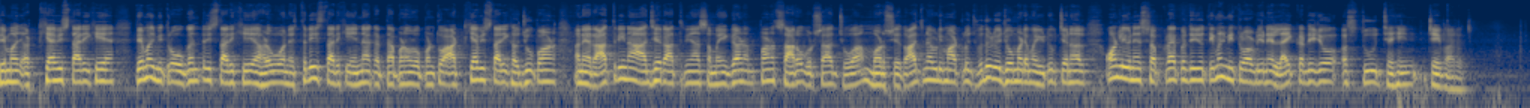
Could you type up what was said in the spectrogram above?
તેમજ અઠ્યાવીસ તારીખે, તેમજ મિત્રો ઓગણત્રીસ તારીખે હળવો અને ત્રીસ તારીખે એના કરતાં પણ હળવો. પણ તો અઠ્યાવીસ તારીખ હજુ પણ અને રાત્રિના, આજે રાત્રિના સમયગણ પણ સારો વરસાદ જોવા મળશે. તો આજના વિડીયોમાં આટલું જ. વધુ વીડિયો જોવા માટે મારી યુટ્યુબ ચેનલ ઓનલી અને સબસ્ક્રાઈબ કરી દેજો. તેમજ મિત્રો આ વિડીયોને લાઇક કરી દેજો. અસ્તુ જય હિન્દ, જય ભારત.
